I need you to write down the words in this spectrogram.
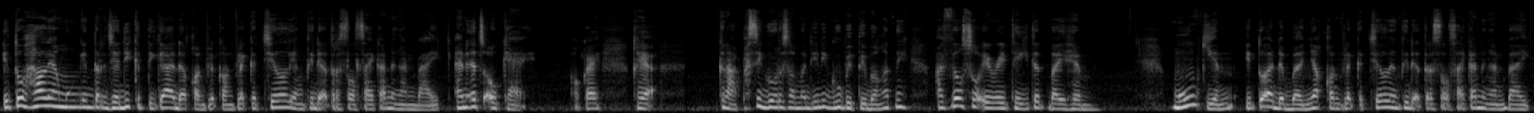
itu hal yang mungkin terjadi ketika ada konflik-konflik kecil yang tidak terselesaikan dengan baik. And it's okay. Oke. Okay? Kayak kenapa sih gue harus sama dia nih? Gue bete banget nih. I feel so irritated by him Mungkin itu ada banyak konflik kecil yang tidak terselesaikan dengan baik.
